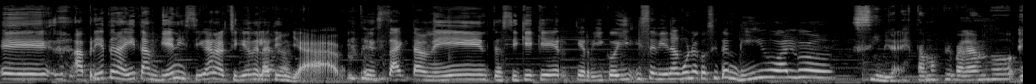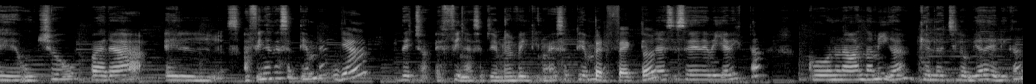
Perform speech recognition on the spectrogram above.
eh, aprieten ahí también y sigan al chiquillo de Latin Jab. Exactamente. Así que qué, qué rico. ¿Y, se viene alguna cosita en vivo, algo? Sí, mira, estamos preparando eh, un show para el, a fines de septiembre. ¿Ya? De hecho, es fines de septiembre, el 29 de septiembre. Perfecto. En la SC de Bellavista, con una banda amiga, que es la Chilombia Délica.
